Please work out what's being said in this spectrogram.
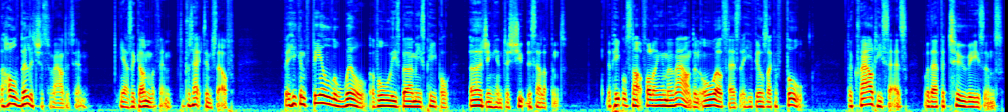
The whole village has surrounded him. He has a gun with him to protect himself. But he can feel the will of all these Burmese people urging him to shoot this elephant. The people start following him around, and Orwell says that he feels like a fool. The crowd, he says, were there for two reasons.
